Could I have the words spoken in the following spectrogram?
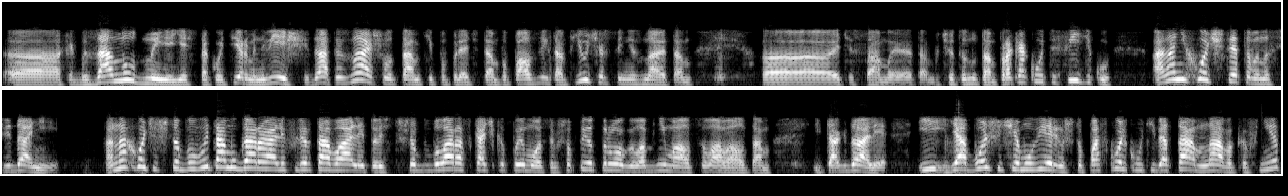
э, как бы, занудные, есть такой термин, вещи, да. Ты знаешь, вот там, типа, блядь, там поползли, там, фьючерсы, не знаю, там, э, эти самые, там, что-то, ну, там, про какую-то физику. Она не хочет этого на свидании. Она хочет, чтобы вы там угорали, флиртовали, то есть, чтобы была раскачка по эмоциям, чтобы ты ее трогал, обнимал, целовал там и так далее. И я больше чем уверен, что поскольку у тебя там навыков нет,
